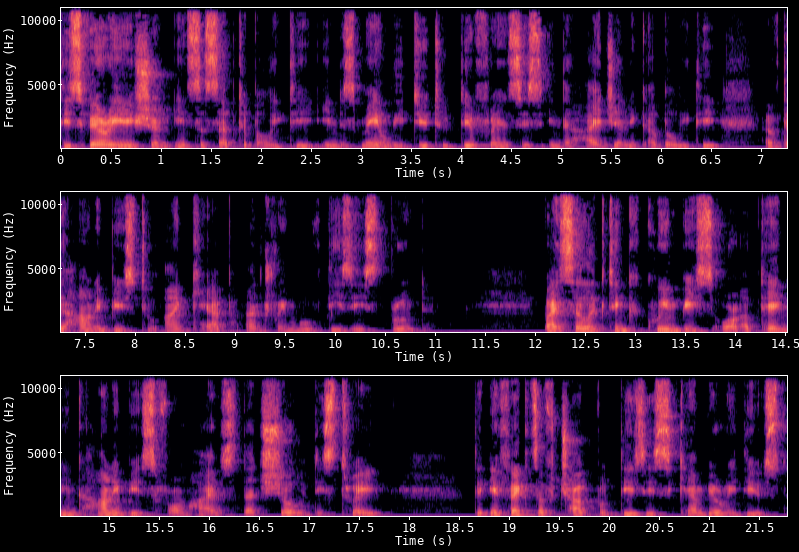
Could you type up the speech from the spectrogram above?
This variation in susceptibility is mainly due to differences in the hygienic ability of the honeybees to uncap and remove diseased brood. By selecting queen bees or obtaining honeybees from hives that show this trait, the effects of chalkbrood disease can be reduced.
